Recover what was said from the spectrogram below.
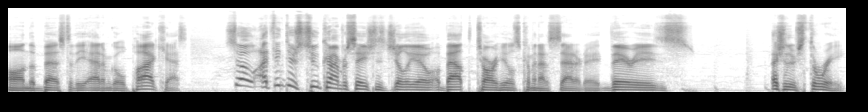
on the best of the Adam Gold podcast. So I think there's two conversations, Giglio, about the Tar Heels coming out of Saturday. There is actually there's three,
